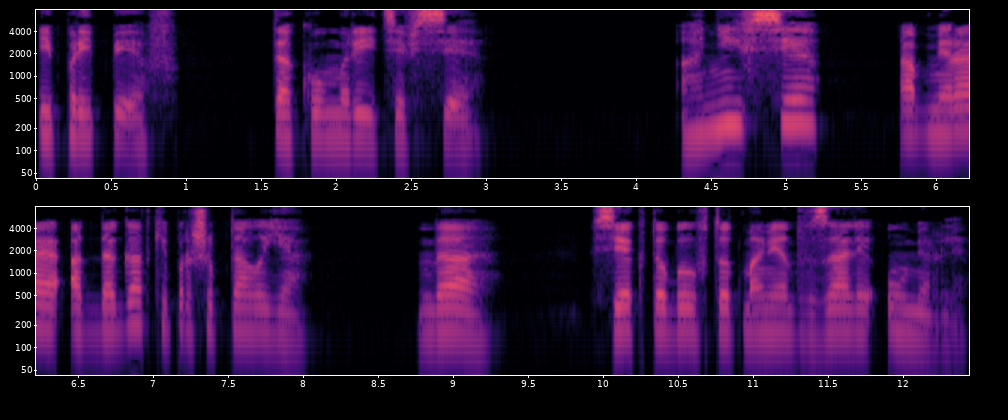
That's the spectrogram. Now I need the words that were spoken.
и припев «Так умрите все». «Они все...» — обмирая от догадки, прошептала я. «Да, все, кто был в тот момент в зале, умерли.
